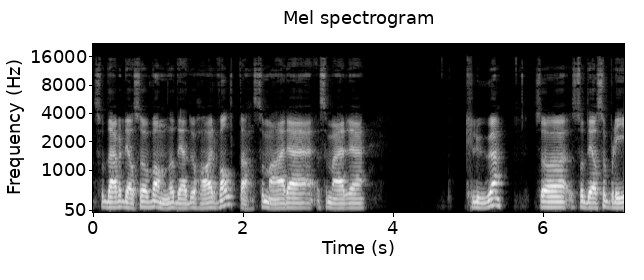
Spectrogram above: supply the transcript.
så det er vel det å vanne det du har valgt, da, som er, eh, som er eh, clouet. Så, så, det å bli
